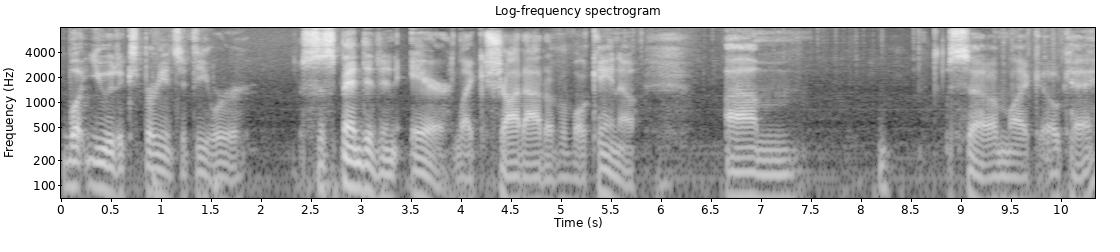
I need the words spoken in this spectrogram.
what you would experience if you were suspended in air like shot out of a volcano. Um, so i'm like okay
